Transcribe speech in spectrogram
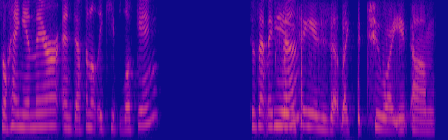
So hang in there and definitely keep looking. Does that make yeah, sense? the thing is, is that like the two I um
